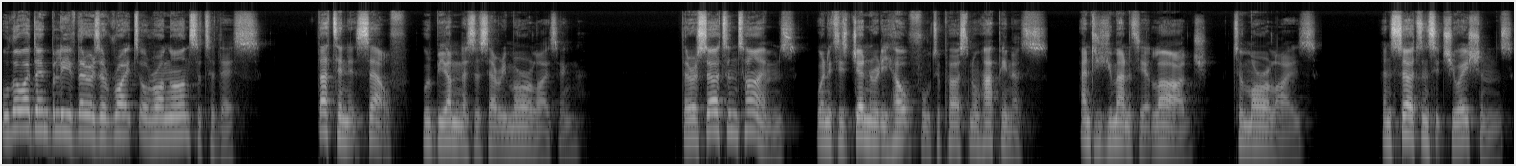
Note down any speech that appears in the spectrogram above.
Although I don't believe there is a right or wrong answer to this, that in itself would be unnecessary moralising. There are certain times when it is generally helpful to personal happiness and to humanity at large to moralise, and certain situations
